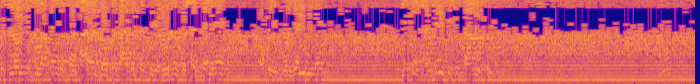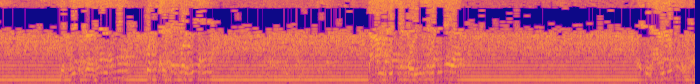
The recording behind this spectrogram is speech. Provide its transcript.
कुछ लोग ये समझते हैं कि संसार में दो प्रकार के व्यक्ति ज़रूर है कुछ सज्जन है और कुछ दुर्जन भी है। लेकिन सज्जन किसी काम के नहीं। जितने दुर्जन है, वो चलते पुरजे हैं। काम बनेगा तो उन्हीं से बनेगा ऐसी धारणा नहीं है।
